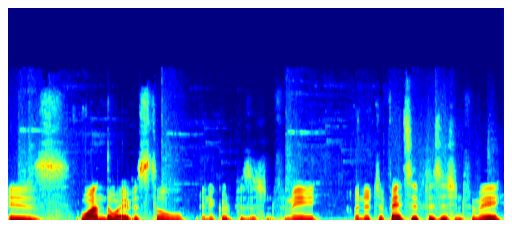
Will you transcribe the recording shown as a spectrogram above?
is one, the wave is still in a good position for me, in a defensive position for me,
